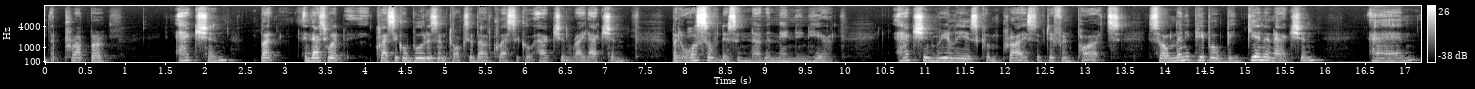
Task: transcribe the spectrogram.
the proper action, but and that's what classical Buddhism talks about classical action, right action. But also, there's another meaning here. Action really is comprised of different parts. So many people begin an action, and,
